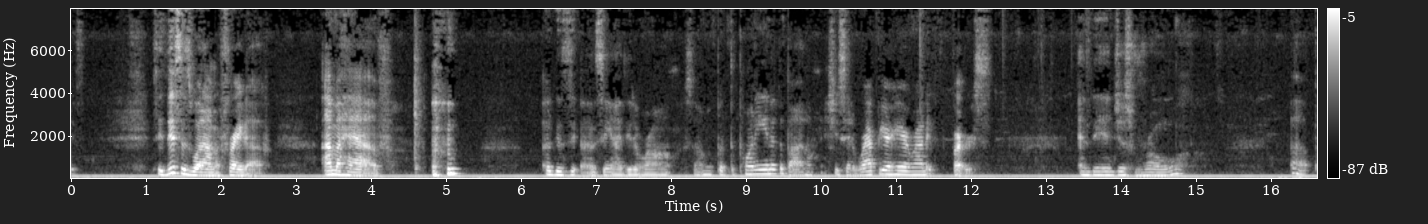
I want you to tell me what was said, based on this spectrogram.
is. See, this is what I'm afraid of. I'm gonna have a gazillion. Uh, see, I did it wrong. So I'm gonna put the pointy end at the bottom. She said, wrap your hair around it first. And then just roll up.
